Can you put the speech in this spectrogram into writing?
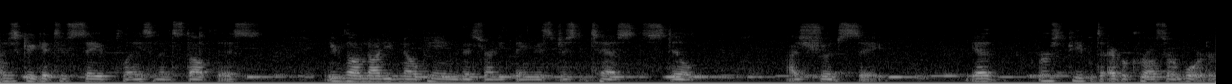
I'm just gonna get to save place and then stop this. Even though I'm not even LPing this or anything, this is just a test, still, I should save. Yet, first people to ever cross our border.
